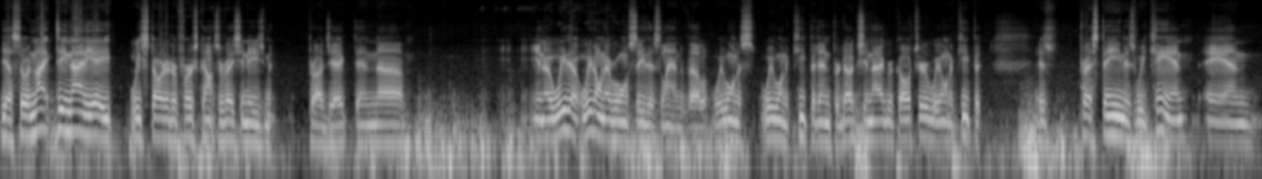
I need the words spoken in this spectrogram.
Yeah, so in 1998, we started our first conservation easement project, and uh, you know we don't we don't ever want to see this land develop. We want to we want to keep it in production agriculture. We want to keep it as pristine as we can, and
